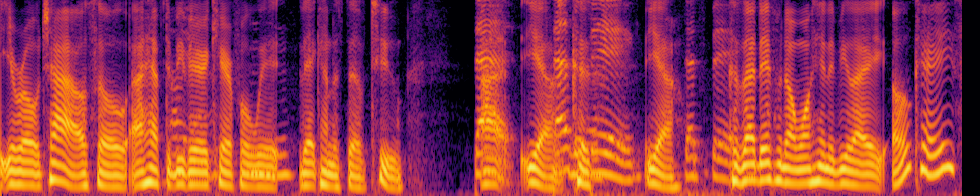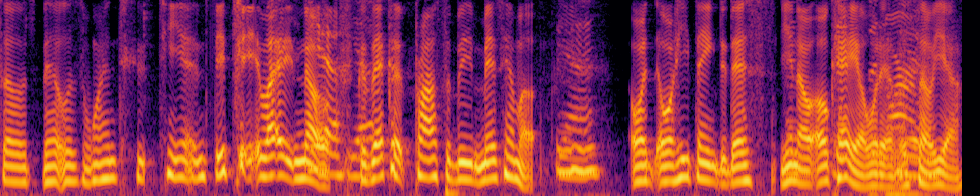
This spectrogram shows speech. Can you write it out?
eight year old child, so I have to be Oh, very yeah. careful with mm-hmm. that kind of stuff too. That I- yeah, that's 'cause- big. Yeah. That's big. Because I definitely don't want him to be like, okay, so that was 1, 2, 10, 15. Like, no. Because Yeah. that could possibly mess him up. yeah. Mm-hmm. Or or he think that that's, you That's- know, okay or whatever. norm. So, yeah.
